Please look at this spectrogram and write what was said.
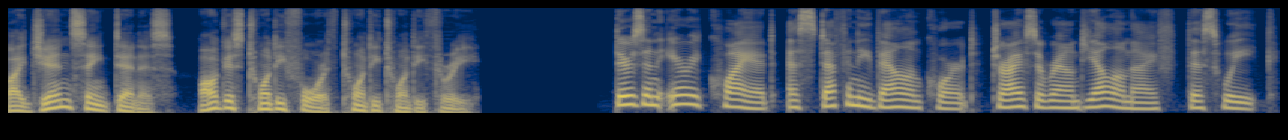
By Jen St. Denis, August 24, 2023. There's an eerie quiet as Stephanie Vaillancourt drives around Yellowknife this week.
